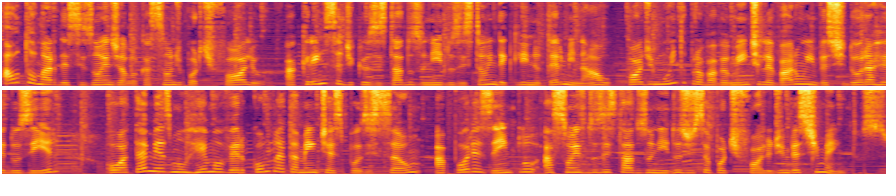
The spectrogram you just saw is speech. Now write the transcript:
Ao tomar decisões de alocação de portfólio, a crença de que os Estados Unidos estão em declínio terminal pode muito provavelmente levar um investidor a reduzir ou até mesmo remover completamente a exposição a, por exemplo, ações dos Estados Unidos de seu portfólio de investimentos.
